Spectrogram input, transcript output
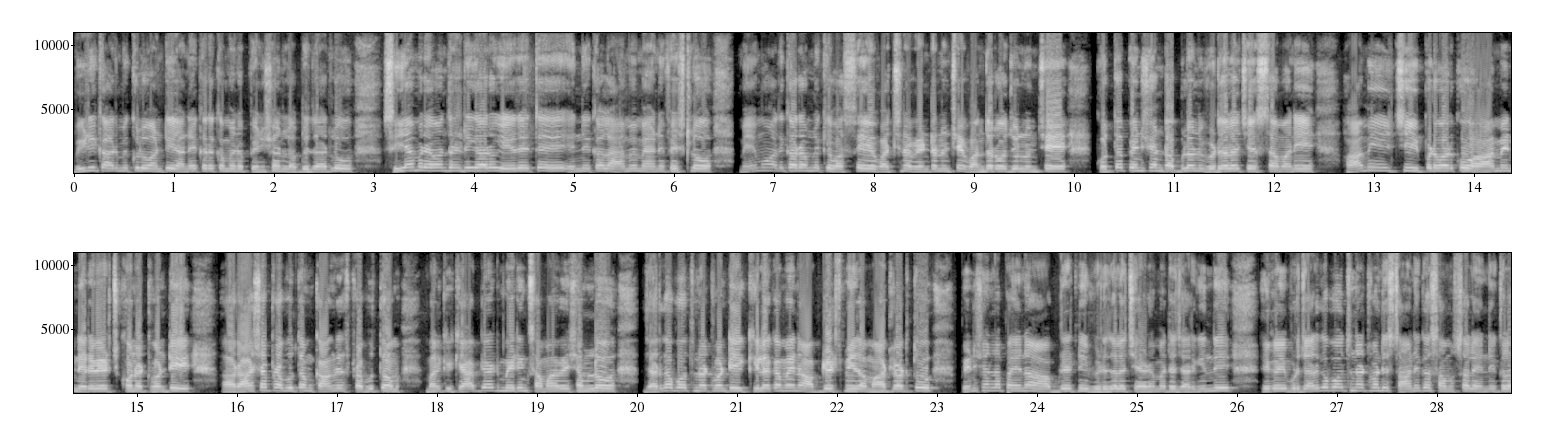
బీడీ కార్మికులు వంటి అనేక రకమైన పెన్షన్ లబ్ధిదారులు. సీఎం రేవంత్ రెడ్డి గారు ఏదైతే ఎన్నికల ఆమె మేనిఫెస్టోలో మేము అధికారంలోకి వస్తే వచ్చిన వెంట నుంచే వంద రోజుల నుంచే కొత్త పెన్షన్ డబ్బులను విడుదల చేస్తామని హామీ ఇచ్చి ఇప్పటి వరకు హామీ నెరవేర్చుకున్నటువంటి రాష్ట్ర ప్రభుత్వం కాంగ్రెస్ ప్రభుత్వం మనకి క్యాబినెట్ మీటింగ్ సమావేశంలో జరగబోతున్నటువంటి కీలకమైన అప్డేట్స్ మీద మాట్లాడుతూ పెన్షన్ల పైన అప్డేట్ని విడుదల చేయడం అయితే జరిగింది. ఇక ఇప్పుడు జరగబోతున్నటువంటి స్థానిక సంస్థల ఎన్నికల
